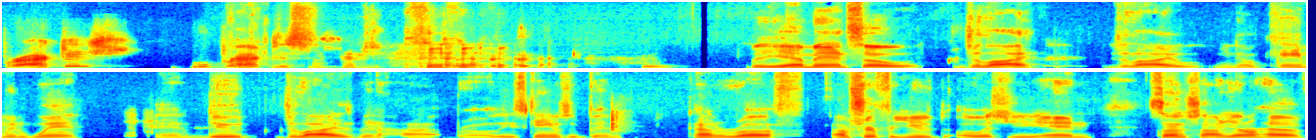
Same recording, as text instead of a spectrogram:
Practice? Who practice? but yeah, man. So July, July, you know, came and went, and dude, July has been hot, bro. These games have been kind of rough. I'm sure for you, OSG and Sunshine, you don't have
